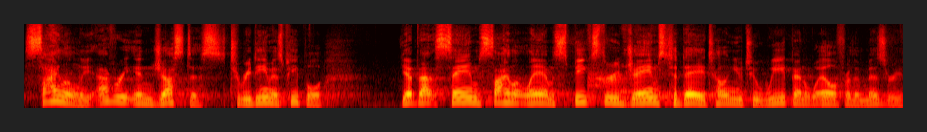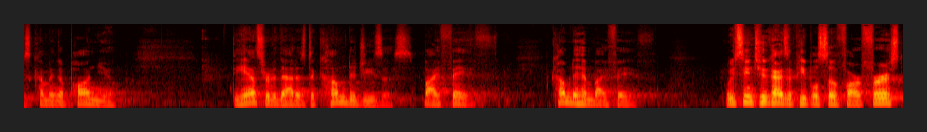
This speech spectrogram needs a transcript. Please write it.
silently every injustice to redeem His people. Yet that same silent Lamb speaks through James today, telling you to weep and wail for the miseries coming upon you. The answer to that is to come to Jesus by faith. Come to Him by faith. We've seen two kinds of people so far. First,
